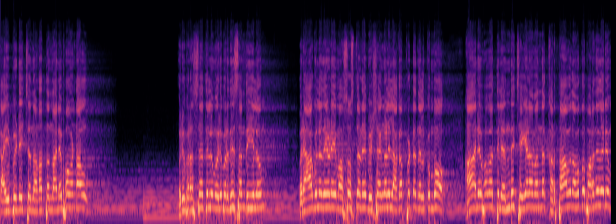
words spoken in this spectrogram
കൈപിടിച്ച് നടത്തുന്ന അനുഭവം ഉണ്ടാവും. ഒരു പ്രശ്നത്തിലും ഒരു പ്രതിസന്ധിയിലും ഒരു ആകുലതയുടെയും അസ്വസ്ഥതയുടെയും വിഷയങ്ങളിൽ അകപ്പെട്ട് നിൽക്കുമ്പോൾ ആ അനുഭവത്തിൽ എന്ത് ചെയ്യണമെന്ന് കർത്താവ് നമുക്ക് പറഞ്ഞു തരും.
